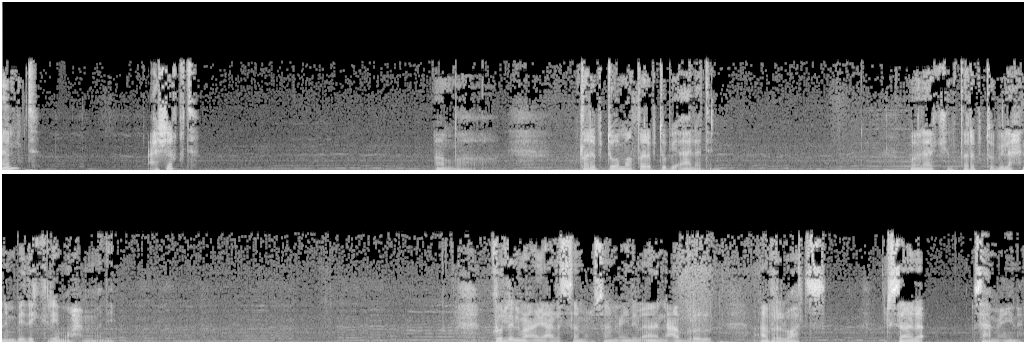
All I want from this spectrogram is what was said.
همت عشقت. الله. طربت وما طربت بآلة. ولكن طربت بلحن بذكر محمد. كل اللي معي على السمع سامعين الآن عبر ال... عبر الواتس. رسالة سامعينك.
